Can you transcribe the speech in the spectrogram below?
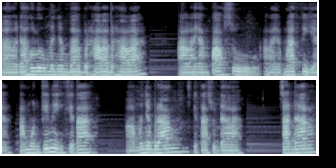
uh, dahulu menyembah berhala-berhala, Allah yang palsu, Allah yang mati ya. Namun kini kita uh, menyeberang, kita sudah sadar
